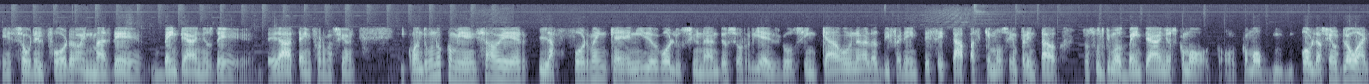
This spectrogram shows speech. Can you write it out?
eh, sobre el foro en más de 20 años de, de data e información. Y cuando uno comienza a ver la forma en que han ido evolucionando esos riesgos en cada una de las diferentes etapas que hemos enfrentado los últimos 20 años como, como población global,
